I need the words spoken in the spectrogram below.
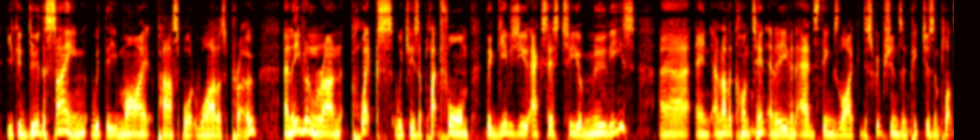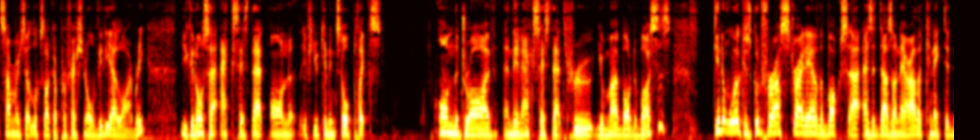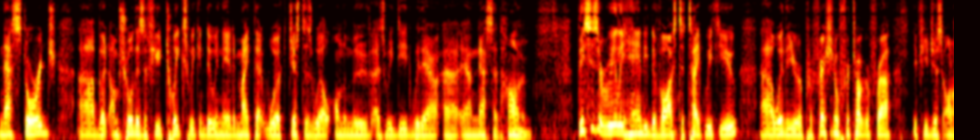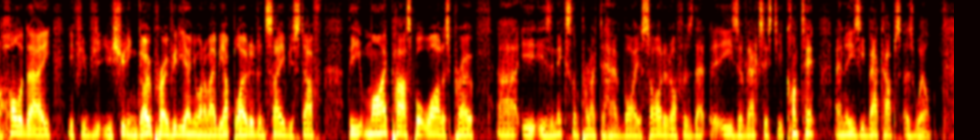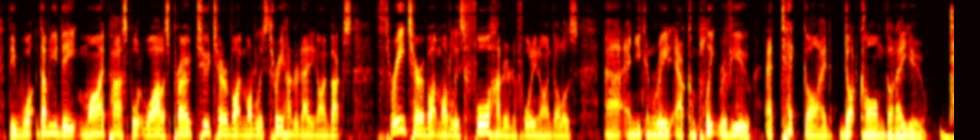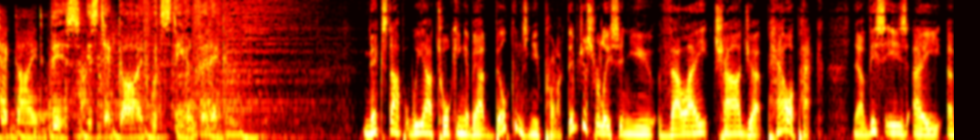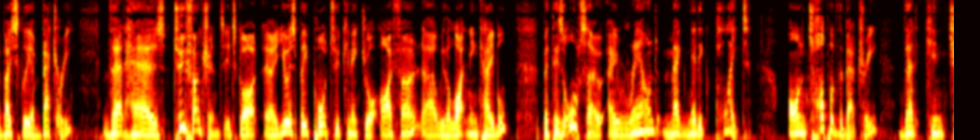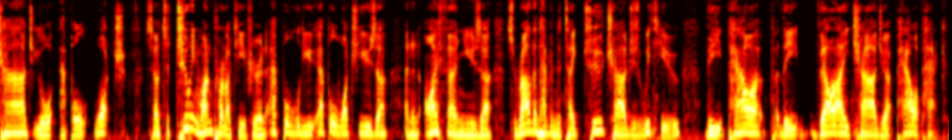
You can do the same with the My Passport Wireless Pro and even run Plex, which is a platform that gives you access to your movies uh, and, and other content, and it even adds things like descriptions and pictures and plot summaries, so it looks like a professional video library. You can also access that on, if you can install Plex on the drive and then access that through your mobile devices. Didn't work as good for us straight out of the box uh, as it does on our other connected NAS storage, uh, but I'm sure there's a few tweaks we can do in there to make that work just as well on the move as we did with our uh, our NAS at home. This is a really handy device to take with you, uh, whether you're a professional photographer, if you're just on a holiday, if you are shooting GoPro video and you want to maybe upload it and save your stuff. The My Passport Wireless Pro uh, is an excellent product to have by your side. It offers that ease of access to your content and easy backups as well. The WD My Passport Wireless Pro 2 terabyte model is 389 bucks. 3 terabyte model is $449 uh, and you can read our complete review at techguide.com.au. Tech Guide. This is Tech Guide with Stephen Fenech. Next up, we are talking about Belkin's new product. They've just released a new Valet Charger Power Pack. Now, this is a, a basically a battery that has two functions. It's got a USB port to connect your iPhone uh, with a lightning cable, but there's also a round magnetic plate on top of the battery that can charge your Apple Watch. So it's a two-in-one product here. If you're an Apple Apple Watch user and an iPhone user, so rather than having to take two chargers with you, the power the Valet Charger Power Pack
